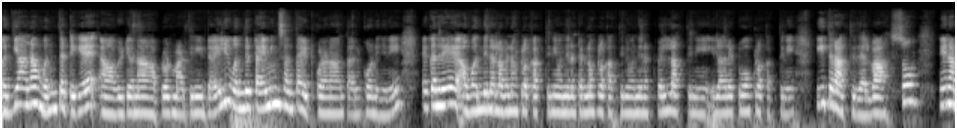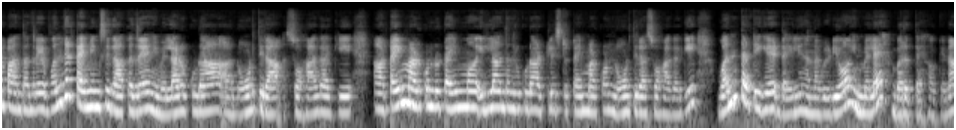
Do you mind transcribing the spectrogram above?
ಮಧ್ಯಾಹ್ನ ಒಂದು ತಟ್ಟಿಗೆ ವಿಡಿಯೋನ ಅಪ್ಲೋಡ್ ಮಾಡ್ತೀನಿ. ಡೈಲಿ ಒಂದು ಟೈಮಿಂಗ್ಸ್ ಅಂತ ಇಟ್ಕೊಳ್ಳೋಣ ಅಂತ ಅನ್ಕೊಂಡಿದ್ದೀನಿ. ಯಾಕಂದರೆ ಒಂದಿನ ಲೆವೆನ್ ಓ ಕ್ಲಾಕ್ ಆಗ್ತೀನಿ ಒಂದಿನ ಟೆನ್ ಓ ಕ್ಲಾಕ್ ಆಗ್ತೀನಿ ಒಂದಿನ ಟ್ವೆಲ್ ಆಗ್ತೀನಿ ಇಲ್ಲಾಂದರೆ ಟೂ ಓ ಕ್ಲಾಕ್ ಆಗ್ತೀನಿ ಈ ಥರ ಆಗ್ತಿದೆ ಅಲ್ವಾ? ಸೊ ಏನಪ್ಪ ಅಂತಂದರೆ ಒಂದೇ ಟೈಮಿಂಗ್ಸಿಗೆ ಹಾಕಿದ್ರೆ ನೀವೆಲ್ಲರೂ ಕೂಡ ನೋಡ್ತೀರಾ. ಸೊ ಹಾಗಾಗಿ ಟೈಮ್ ಮಾಡಿಕೊಂಡು ಟೈಮ್ ಇಲ್ಲ ಅಂತಂದ್ರೂ ಕೂಡ ಅಟ್ಲೀಸ್ಟ್ ಟೈಮ್ ಮಾಡ್ಕೊಂಡು ನೋಡ್ತೀರಾ. ಸೊ ಹಾಗಾಗಿ ಒನ್ ತರ್ಟಿಗೆ ಡೈಲಿ ನನ್ನ ವಿಡಿಯೋ ಇನ್ಮೇಲೆ ಬರುತ್ತೆ. ಓಕೆನಾ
